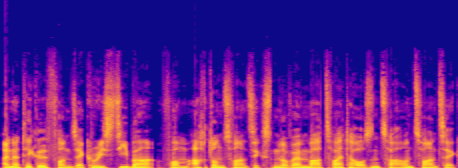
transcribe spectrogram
Ein Artikel von Zachary Stieber vom 28. November 2022.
